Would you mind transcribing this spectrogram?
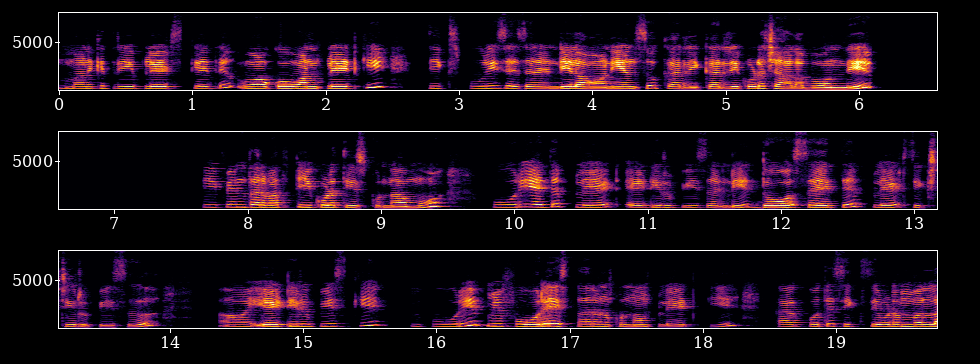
మనకి త్రీ ప్లేట్స్కి అయితే ఒక వన్ ప్లేట్కి సిక్స్ పూరీస్ వేసారండి. ఇలా ఆనియన్స్ కర్రీ కర్రీ కూడా చాలా బాగుంది. టిఫిన్ తర్వాత టీ కూడా తీసుకున్నాము. పూరి అయితే ప్లేట్ ఎయిటీ రూపీస్ అండి. దోశ అయితే ప్లేట్ సిక్స్టీ రూపీస్. ఎయిటీ రూపీస్కి పూరి మేము ఫోరే ఇస్తారనుకున్నాం ప్లేట్కి. కాకపోతే సిక్స్ ఇవ్వడం వల్ల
